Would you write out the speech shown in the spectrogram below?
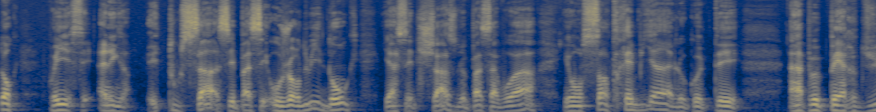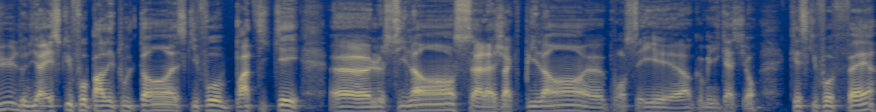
Donc, vous voyez, c'est un exemple. Et tout ça s'est passé aujourd'hui, donc il y a cette chasse de ne pas savoir, et on sent très bien le côté un peu perdu de dire est-ce qu'il faut parler tout le temps, est-ce qu'il faut pratiquer euh, le silence à la Jacques Pilan, euh, conseiller en communication, qu'est-ce qu'il faut faire?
